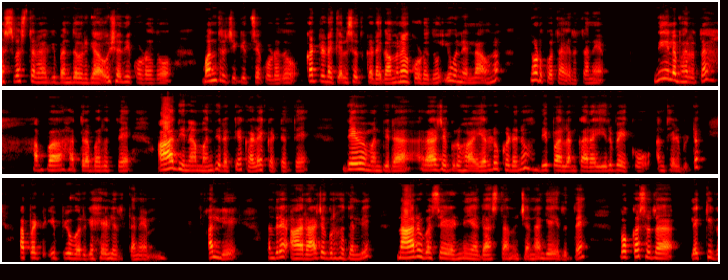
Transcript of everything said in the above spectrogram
ಅಸ್ವಸ್ಥರಾಗಿ ಬಂದವರಿಗೆ ಔಷಧಿ ಕೊಡೋದು, ಮಂತ್ರ ಚಿಕಿತ್ಸೆ ಕೊಡೋದು, ಕಟ್ಟಡ ಕೆಲಸದ ಕಡೆ ಗಮನ ಕೊಡೋದು, ಇವನ್ನೆಲ್ಲ ಅವನು ನೋಡ್ಕೋತಾ ಇರ್ತಾನೆ. ನೀಲಭರತ ಹಬ್ಬ ಹತ್ರ ಬರುತ್ತೆ. ಆ ದಿನ ಮಂದಿರಕ್ಕೆ ಕಳೆ ಕಟ್ಟುತ್ತೆ. ದೇವ ಮಂದಿರ ರಾಜಗೃಹ ಎರಡು ಕಡೆನೂ ದೀಪಾಲಂಕಾರ ಇರಬೇಕು ಅಂತ ಹೇಳಿಬಿಟ್ಟು ಅಪೆಟ್ ಇಪ್ಪಿಯವರಿಗೆ ಹೇಳಿರ್ತಾನೆ. ಅಲ್ಲಿ ಅಂದರೆ ಆ ರಾಜಗೃಹದಲ್ಲಿ ನಾರುಗಸೆ ಎಣ್ಣೆಯ ದಾಸ್ತಾನು ಚೆನ್ನಾಗೇ ಇರುತ್ತೆ. ಬೊಕ್ಕಸದ ಲೆಕ್ಕಿಗ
